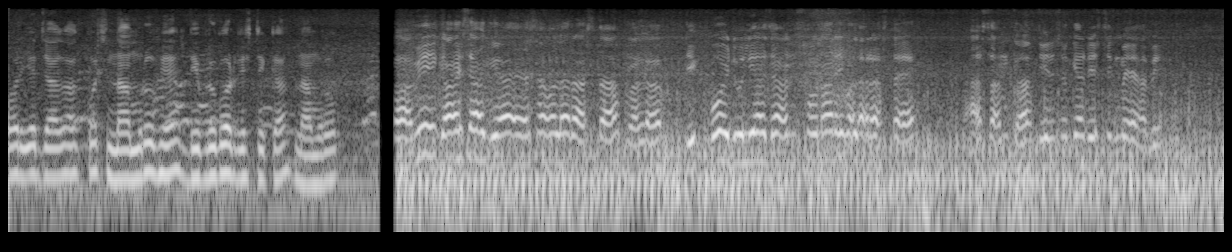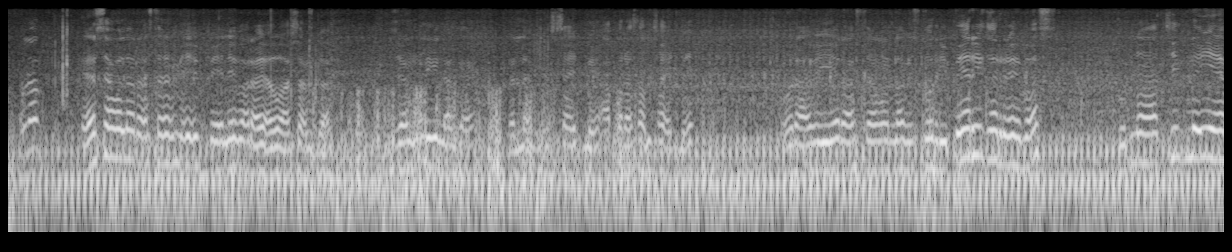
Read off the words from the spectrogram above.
और ये जगह कुछ नामरूप है, डिब्रूगढ़ डिस्ट्रिक्ट का नामरूप। तो अभी गाय से आ गया ऐसा वाला रास्ता मतलब दिग्बोई डुलियाजान सोनारी वाला रास्ता है, आसाम का तिनसुकिया डिस्ट्रिक्ट में है अभी। मतलब ऐसा वाला रास्ता है, मैं पहले बार आया हूँ आसाम का। जंगली इलाका है मतलब इस साइड में अपर आसाम साइड में। और अभी ये रास्ता मतलब इसको रिपेयर ही कर रहे हैं बस। उतना ठीक नहीं है।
